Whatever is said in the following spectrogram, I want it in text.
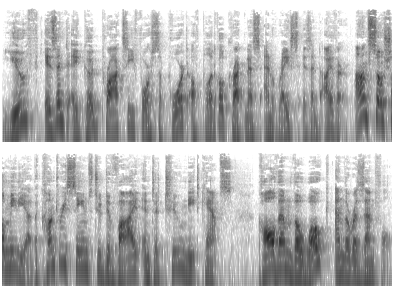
Youth isn't a good proxy for support of political correctness, and race isn't either. On social media, the country seems to divide into two neat camps. Call them the woke and the resentful.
